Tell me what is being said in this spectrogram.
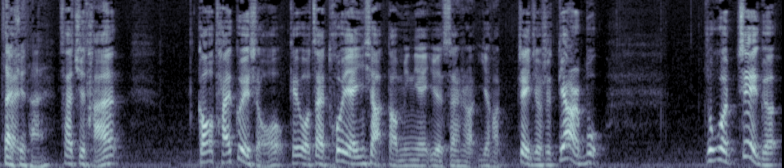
再去谈，再去谈，高抬贵手，给我再拖延一下，到明年一月三十一号，这就是第二步。如果这个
